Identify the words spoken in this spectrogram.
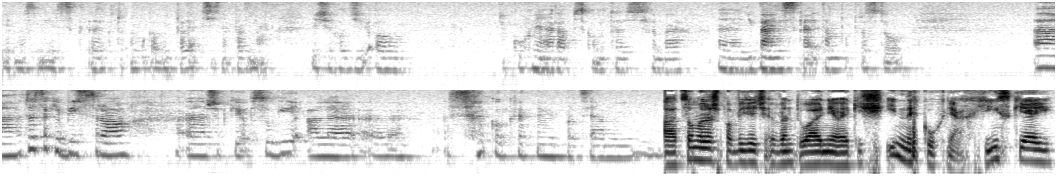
jedno z miejsc, e, które mogłabym polecić na pewno, jeśli chodzi o kuchnię arabską. To jest chyba libańska i tam po prostu to jest takie bistro e, szybkiej obsługi, ale e, z konkretnymi porcjami. A co możesz powiedzieć ewentualnie o jakichś innych kuchniach? Chińskiej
